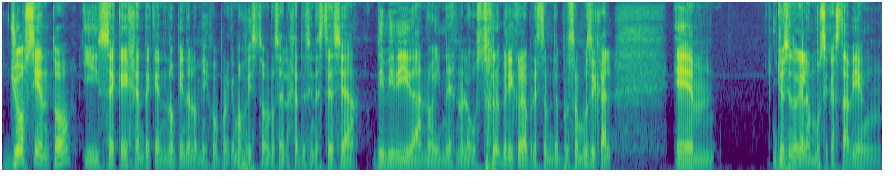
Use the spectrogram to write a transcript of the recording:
Yo siento, y sé que hay gente que no opina lo mismo porque hemos visto, no sé, la gente sinestesia dividida, ¿no? Inés no le gustó la película precisamente por ser musical. Em, yo siento que la música está bien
